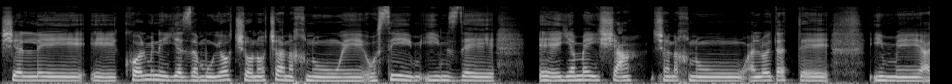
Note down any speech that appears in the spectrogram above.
של uh, uh, כל מיני יזמויות שונות שאנחנו uh, עושים, אם זה ימי אישה, שאנחנו, אני לא יודעת אה, אם אה,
